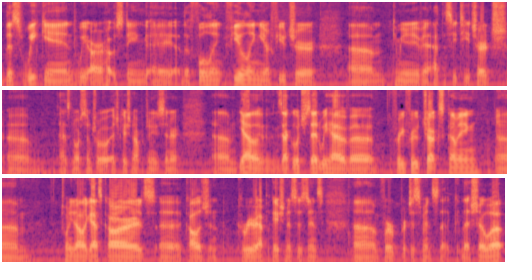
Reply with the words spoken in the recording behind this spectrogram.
this weekend we are hosting a the fueling fueling your future um, community event at the CT Church um, as North Central Education Opportunity Center. Um, yeah, exactly what you said. We have uh, free food trucks coming, um, twenty dollar gas cards, uh, college and career application assistance um, for participants that that show up.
